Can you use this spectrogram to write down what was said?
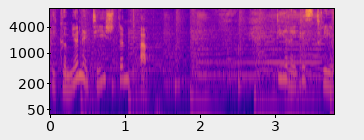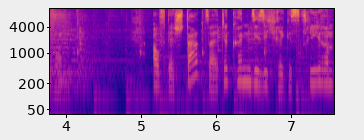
Die Community stimmt ab. Die Registrierung. Auf der Startseite können Sie sich registrieren,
